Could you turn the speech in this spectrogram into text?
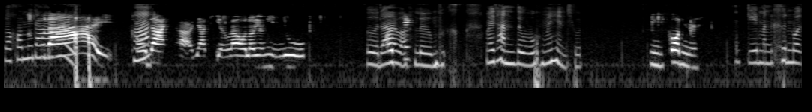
เราเข้าไม่ได้ก็ได้ฮะเขาได้ค่ะ อย่าเถียงเราเรายังเห็นอยู่ เออได้เอาวะจริงลืม ไม่ทันดูไม่เห็นชุดมีก้นไงเมื่อกี้มันขึ้นว่า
